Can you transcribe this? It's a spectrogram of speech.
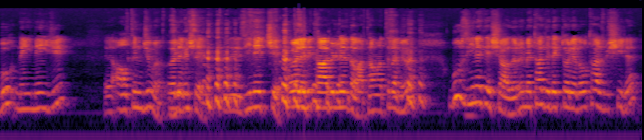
Bu ne, neyici? E, altıncı mı? Öyle bir şey. E, zinetçi. Öyle bir tabirleri de var. Tam hatırlamıyorum. Bu zinet eşyaları, metal dedektör ya da o tarz bir şeyle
